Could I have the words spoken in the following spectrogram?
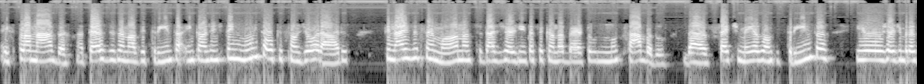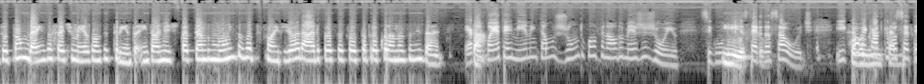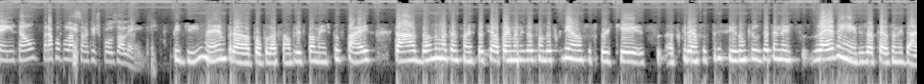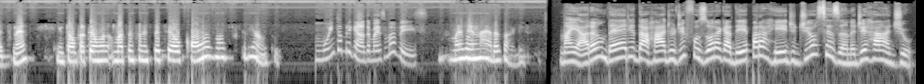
esplanada até as 19h30, então a gente tem muita opção de horários. Finais de semana, a Cidade Jardim está ficando aberto no sábado, das 7h30 às 11h30, e o Jardim Brasil também, das 7h30 às 11h30. Então a gente está tendo muitas opções de horário para as pessoas estar procurando as unidades. A tá. campanha termina, então, junto com o final do mês de junho, segundo Isso. o Ministério da Saúde. E segundo qual o recado que você tem, então, para a população aqui de Pouso Alegre? Pedir, né, para a população, principalmente para os pais, tá dando uma atenção especial para a imunização das crianças, porque as crianças precisam que os dependentes levem eles até as unidades, né? Então, para ter uma, uma atenção especial com as nossas crianças. Muito obrigada mais uma vez. Imagina, era ordens. Nayara Andere, da Rádio Difusor HD para a Rede Diocesana de Rádio.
